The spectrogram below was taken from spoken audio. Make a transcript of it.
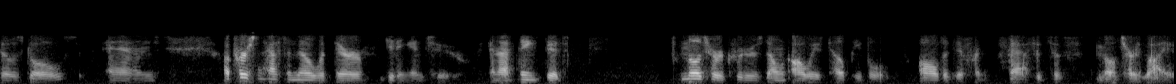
those goals, and a person has to know what they're getting into. And I think that military recruiters don't always tell people all the different facets of military life.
